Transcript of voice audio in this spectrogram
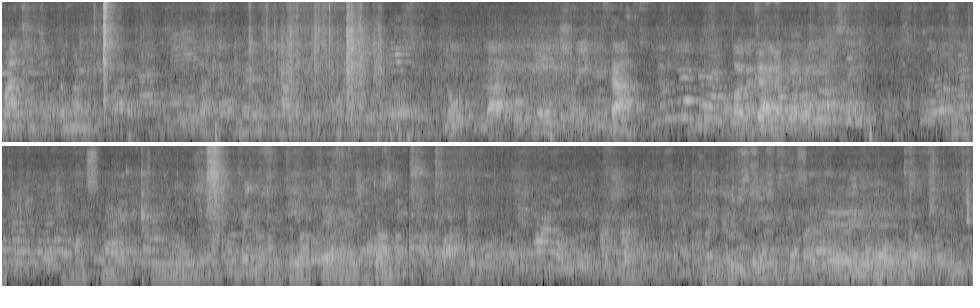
Marți în săptămâna viitoare. Nu, la copii, da? Care? M-a sunat uh, antena pe Dana. Deci să-i zic să te... De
